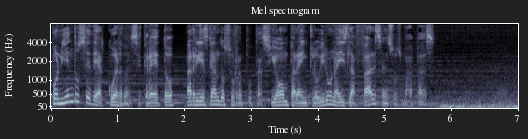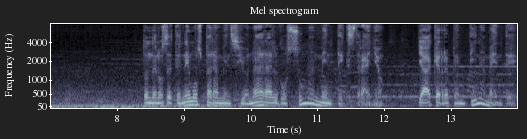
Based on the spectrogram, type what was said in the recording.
poniéndose de acuerdo en secreto, arriesgando su reputación para incluir una isla falsa en sus mapas. Donde nos detenemos para mencionar algo sumamente extraño, ya que repentinamente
